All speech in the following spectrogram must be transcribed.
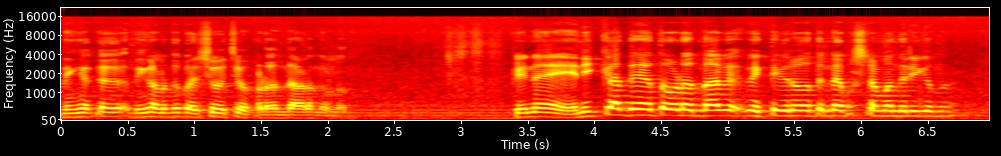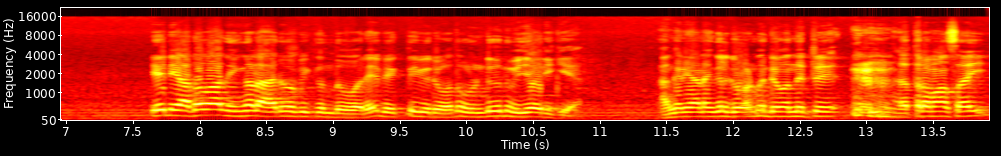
നിങ്ങൾക്ക് നിങ്ങളൊന്ന് പരിശോധിച്ച് വെക്കണം എന്താണെന്നുള്ളത്. പിന്നെ എനിക്ക് അദ്ദേഹത്തോട് എന്താ വ്യ- വ്യക്തിവിരോധത്തിന്റെ പ്രശ്നം വന്നിരിക്കുന്നത് ഇനി അഥവാ നിങ്ങൾ ആരോപിക്കുന്നത് പോലെ വ്യക്തിവിരോധം ഉണ്ട് എന്ന് വിചാരിക്കുക. അങ്ങനെയാണെങ്കിൽ ഗവൺമെന്റ് വന്നിട്ട് എത്ര മാസമായി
